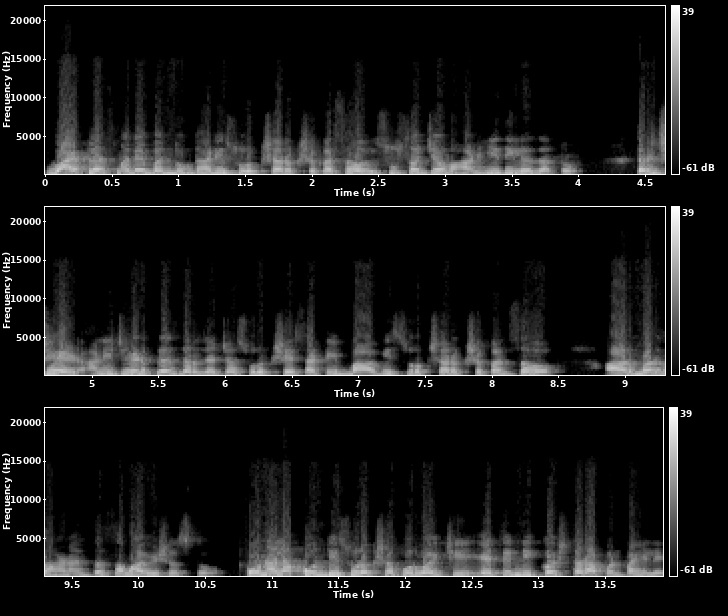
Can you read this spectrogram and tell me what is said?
वाय प्लसमध्ये बंदूकधारी सुरक्षा रक्षकासह सुसज्ज वाहनही दिलं जातं. तर झेड आणि झेड प्लस दर्जाच्या सुरक्षेसाठी बावीस सुरक्षा रक्षकांसह आर्मड वाहनांचा समावेश असतो. कोणाला कोणती सुरक्षा पुरवायची याचे निकष तर आपण पाहिले.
